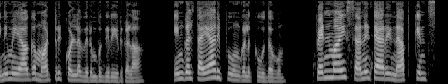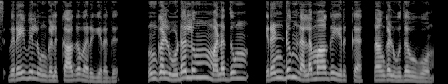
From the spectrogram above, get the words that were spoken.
இனிமையாக மாற்றிக்கொள்ள விரும்புகிறீர்களா? எங்கள் தயாரிப்பு உங்களுக்கு உதவும். பெண்மாய் சானிட்டரி நாப்கின்ஸ் விரைவில் உங்களுக்காக வருகிறது. உங்கள் உடலும் மனதும் இரண்டும் நலமாக இருக்க நாங்கள் உதவுவோம்.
